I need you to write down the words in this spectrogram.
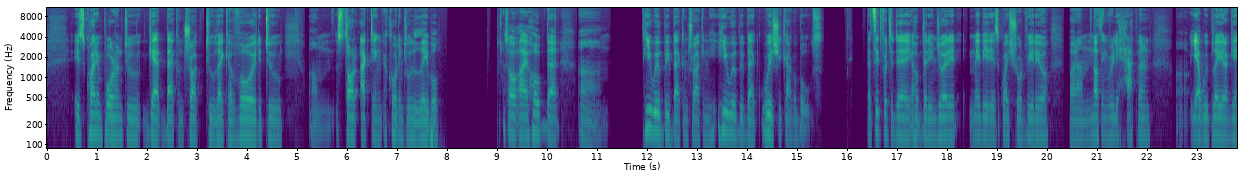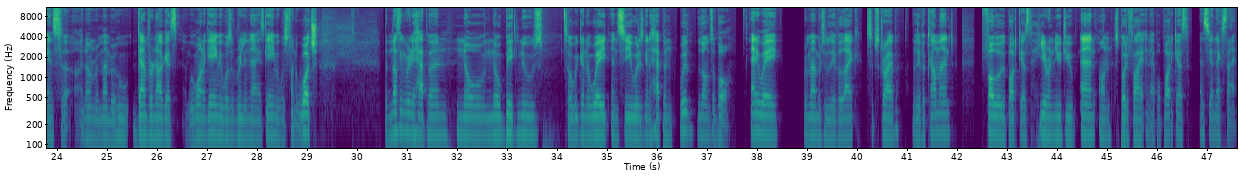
is quite important to get back on track to like avoid to um, start acting according to the label. So I hope that um, he will be back on track and he will be back with Chicago Bulls that's it for today. I hope that you enjoyed it. Maybe it is a quite short video, but um, nothing really happened. Uh, yeah, we played against uh, I don't remember who Denver Nuggets. We won a game. It was a really nice game. It was fun to watch, but nothing really happened. No, no big news. So we're gonna wait and see what is gonna happen with Lonzo Ball. Anyway, remember to leave a like, subscribe, leave a comment. Follow the podcast here on YouTube and on Spotify and Apple Podcasts. And see you next time.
